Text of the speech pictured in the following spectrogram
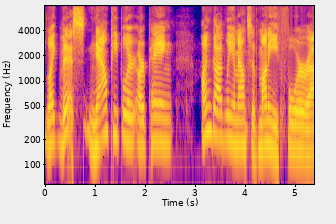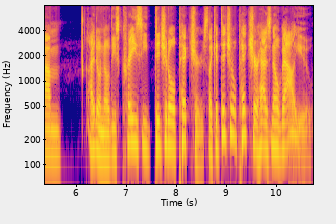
like this. Now people are, are paying ungodly amounts of money for, um, I don't know, these crazy digital pictures. Like a digital picture has no value.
